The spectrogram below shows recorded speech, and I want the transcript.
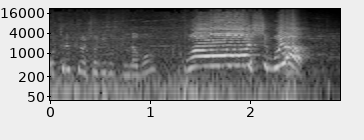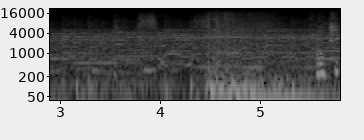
어, 트리플을 저기서 쓴다고? 와, 씨, 뭐야! 바로 죽,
